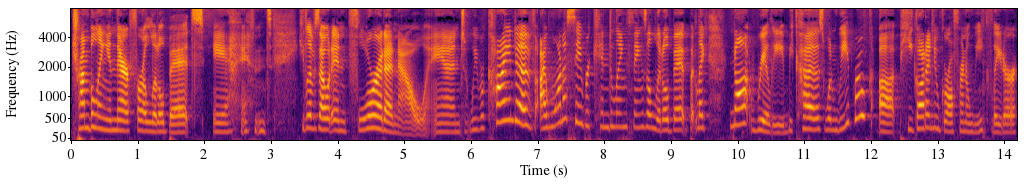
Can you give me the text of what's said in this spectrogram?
trembling in there for a little bit and he lives out in Florida now and we were kind of I want to say rekindling things a little bit but like not really because when we broke up he got a new girlfriend a week later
